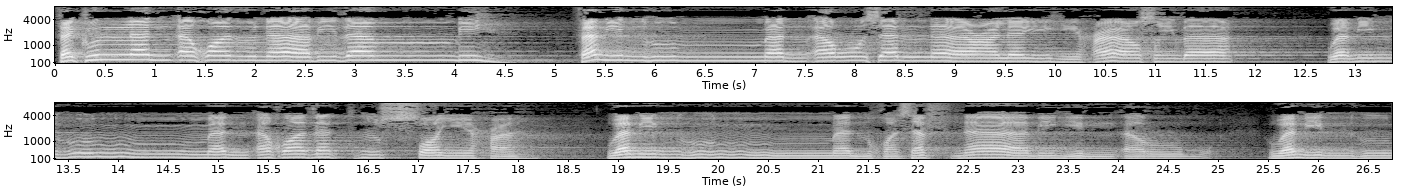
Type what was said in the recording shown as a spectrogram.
فَكُلًّا أَخَذْنَا بِذَنبِهِ فَمِنْهُم مَّنْ أَرْسَلْنَا عَلَيْهِ حَاصِبًا وَمِنْهُم مَّنْ أَخَذَتْهُ الصَّيْحَةُ وَمِنْهُم مَّنْ خَسَفْنَا بِهِ الْأَرْضَ وَمِنْهُم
